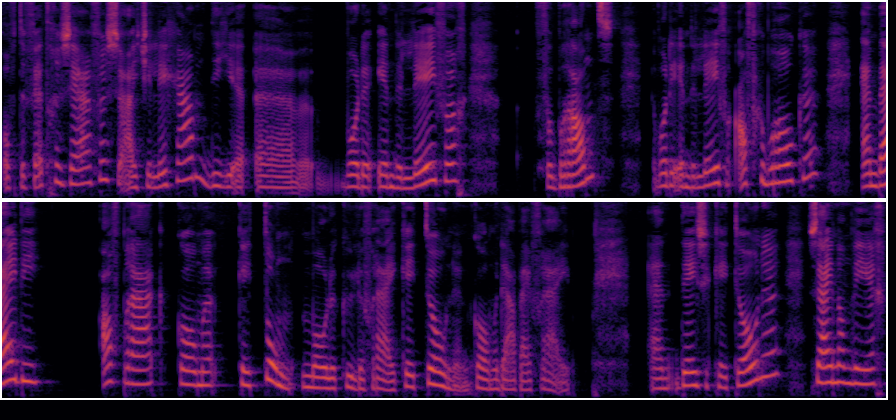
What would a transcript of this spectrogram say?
of de vetreserves uit je lichaam, die uh, worden in de lever verbrand, worden in de lever afgebroken. En bij die afbraak komen ketonmoleculen vrij, ketonen komen daarbij vrij. En deze ketonen zijn dan weer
